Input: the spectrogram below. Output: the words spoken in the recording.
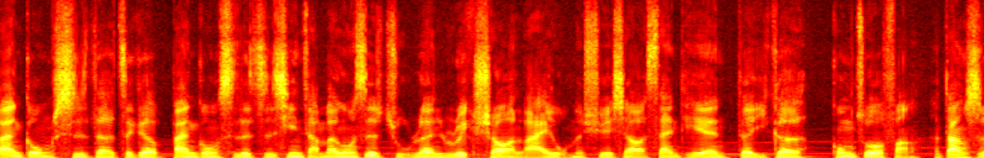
办公室的这个办公室的执行长，办公室的主任 Rick Shaw 来我们学校三天的一个工作坊。那当时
